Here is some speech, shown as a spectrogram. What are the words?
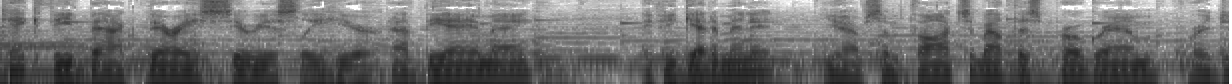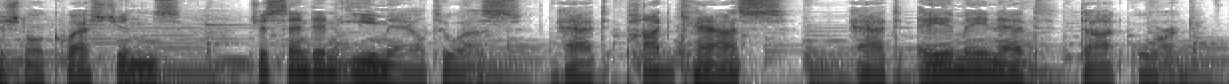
Take feedback very seriously here at the AMA. If you get a minute, you have some thoughts about this program or additional questions, just send an email to us at podcasts at amanet.org.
